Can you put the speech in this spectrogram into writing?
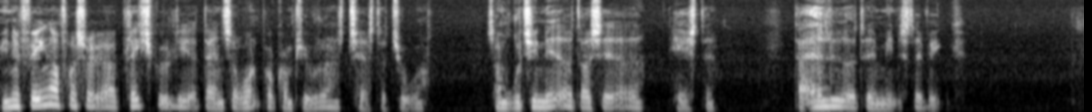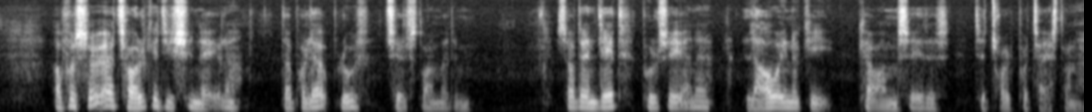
Mine fingre forsøger pligtskyldigt at danse rundt på computerens tastatur, som rutinerede dresserede heste, der adlyder det mindste vink. Og forsøger at tolke de signaler, der på lav blod tilstrømmer dem, så den let pulserende lavenergi kan omsættes til tryk på tasterne.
